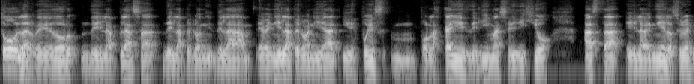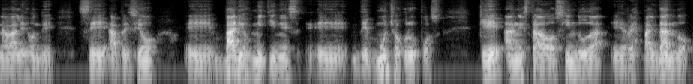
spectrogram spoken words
todo el alrededor de la plaza de la, de la Avenida de la Peruanidad y después mm, por las calles de Lima se dirigió hasta la Avenida de los Héroes Navales, donde se apreció eh, varios mítines eh, de muchos grupos que han estado sin duda eh, respaldando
